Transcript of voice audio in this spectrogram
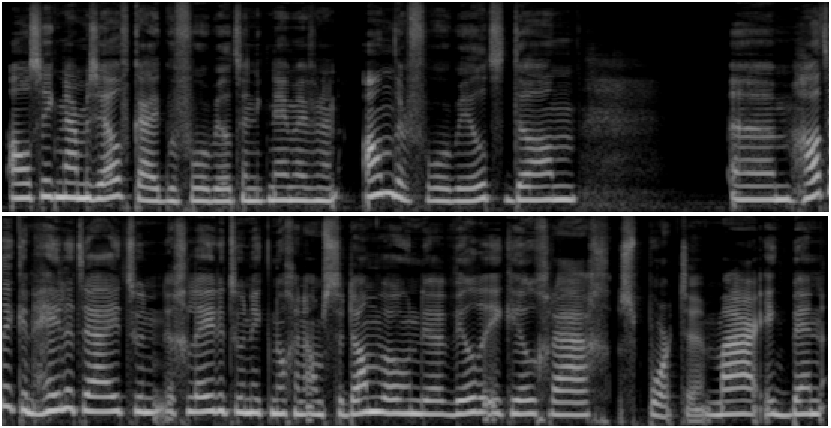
als ik naar mezelf kijk bijvoorbeeld, en ik neem even een ander voorbeeld, dan um, had ik een hele tijd toen, geleden toen ik nog in Amsterdam woonde, wilde ik heel graag sporten. Maar ik ben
